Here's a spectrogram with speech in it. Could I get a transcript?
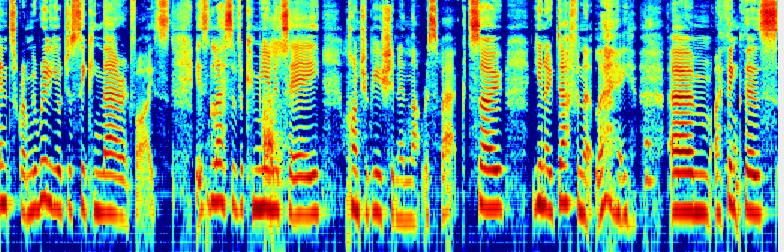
Instagram, you're really you're just seeking their advice. It's less of a community contribution in that respect. So you know definitely, um, I think there's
